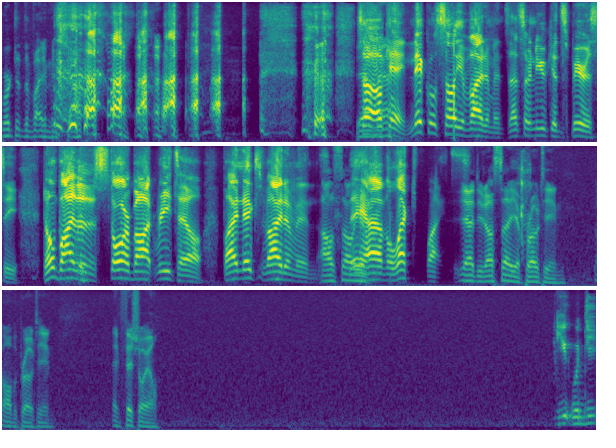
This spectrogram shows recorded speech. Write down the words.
worked at the vitamin shop. so Yeah, man. okay, Nick will sell you vitamins. That's our new conspiracy. Don't buy the store bought retail. Buy Nick's vitamins. I'll sell they you. have electrolytes. Yeah, dude, I'll sell you protein, all the protein, and fish oil. You would you?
